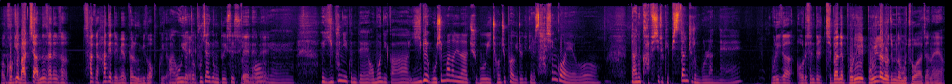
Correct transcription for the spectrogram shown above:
어, 거기에 맞지 않는 사람이 사- 사게 하게 되면 별 의미가 없고요. 아, 오히려 네. 또 부작용도 있을 수 있고. 네네네. 예. 이분이 근데 어머니가 250만 원이나 주고 이 저주파 의료기기를 사신 거예요. 나는 값이 이렇게 비싼 줄은 몰랐네. 우리가 어르신들 집안에 보일, 보일러 넣어주면 너무 좋아하잖아요.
